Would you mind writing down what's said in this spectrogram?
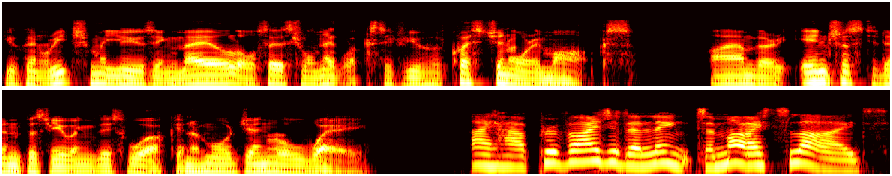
You can reach me using mail or social networks if you have questions or remarks. I am very interested in pursuing this work in a more general way. I have provided a link to my slides.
